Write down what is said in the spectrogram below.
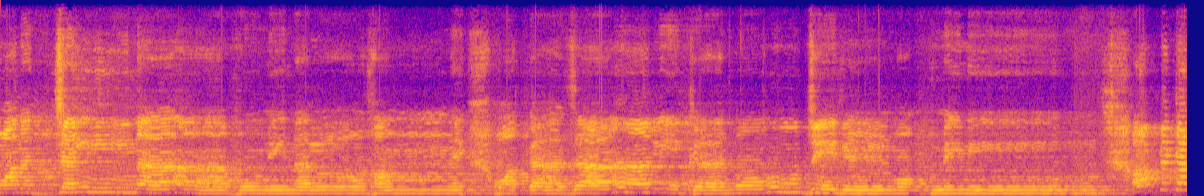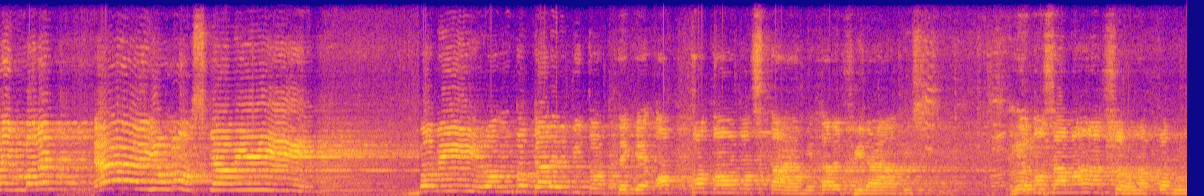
ওয়া নাজ্জাইনাহু মিনাল গাম্মি ওয়া কাযালিকা নুজিল মুমিনিন। কারীম বলেন এই ইউনুসকে আমি গভীর অন্ধকারের ভিতর থেকে অক্ষত অবস্থায় আমি তার ফিরা দিছি। শরণাপন্ন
